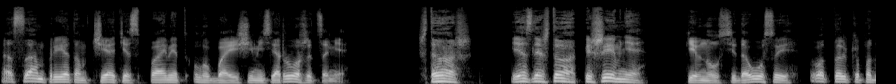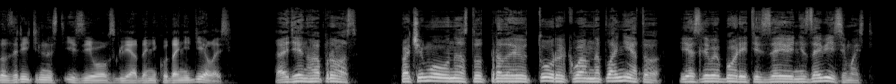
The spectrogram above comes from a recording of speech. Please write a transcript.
а сам при этом в чате спамит улыбающимися рожицами. «Что ж, если что, пиши мне», кивнул Седоусый, вот только подозрительность из его взгляда никуда не делась. Один вопрос. Почему у нас тут продают туры к вам на планету, если вы боретесь за ее независимость?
